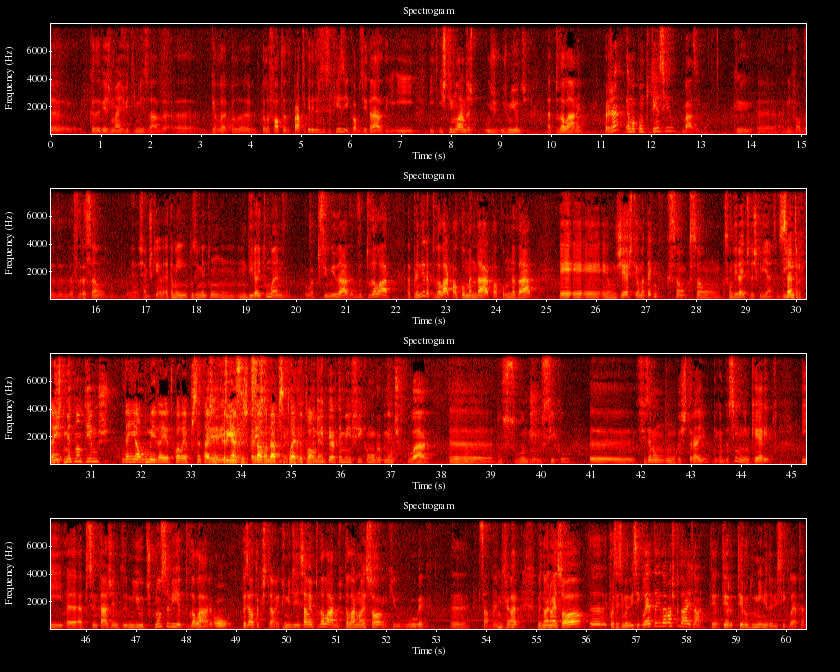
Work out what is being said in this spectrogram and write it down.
cada vez mais vitimizada uh, pela, pela, pela falta de prática de exercício físico, obesidade e, e, e estimularmos as, os, os miúdos a pedalarem, para já é uma competência básica que uh, a nível de, da Federação achamos que é, é também inclusivamente um, um, direito humano, a possibilidade de pedalar, aprender a pedalar, tal como andar, tal como nadar, é, é, é, é, um gesto, é uma técnica que são, que são, que são direitos das crianças. Sandro, tem, neste momento não temos. Tem o, alguma ideia de qual é a porcentagem de crianças que, que sabem andar de bicicleta aqui, atualmente? Aqui perto em Benfica, um agrupamento escolar uh, do segundo ciclo uh, fizeram um, um rastreio, digamos assim, um inquérito, e uh, a percentagem de miúdos que não sabia pedalar, ou, depois há outra questão, é que os miúdos sabem pedalar, mas pedalar não é só, e aqui o, o Hugo é que Uh, sabe bem melhor, mas não é, não é só uh, pôr-se em cima da bicicleta e dar aos pedais, não. Ter, ter, o domínio da bicicleta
